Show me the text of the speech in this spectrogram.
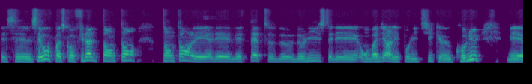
Et c'est ouf, parce qu'au final, t'entends entends les, les, têtes de, de, liste et les, on va dire, les politiques connues. Mais,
